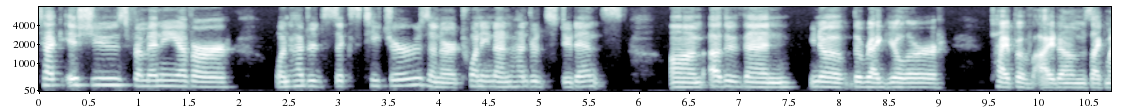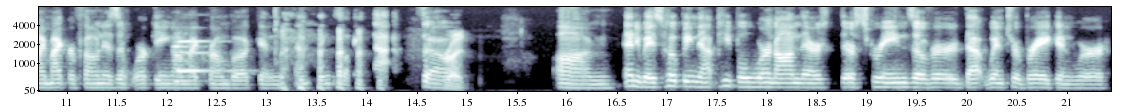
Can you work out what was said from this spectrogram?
tech issues from any of our 106 teachers and our 2,900 students, um, other than you know the regular type of items like my microphone isn't working on my Chromebook and, and things like that. So right um, anyways, hoping that people weren't on their their screens over that winter break and were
